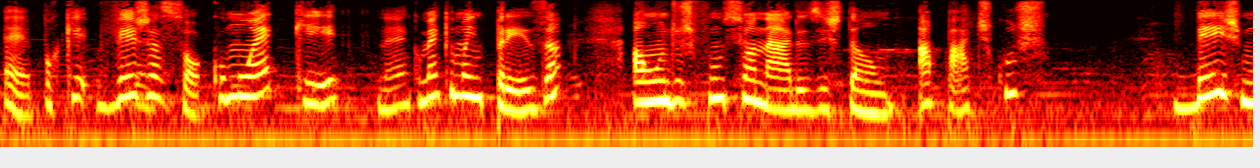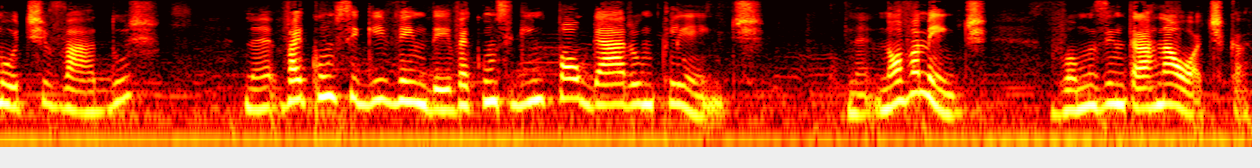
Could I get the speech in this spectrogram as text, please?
É, porque veja é. só, como é que, né, como é que uma empresa onde os funcionários estão apáticos, desmotivados, né, vai conseguir vender, vai conseguir empolgar um cliente. Né? Novamente, vamos entrar na ótica.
